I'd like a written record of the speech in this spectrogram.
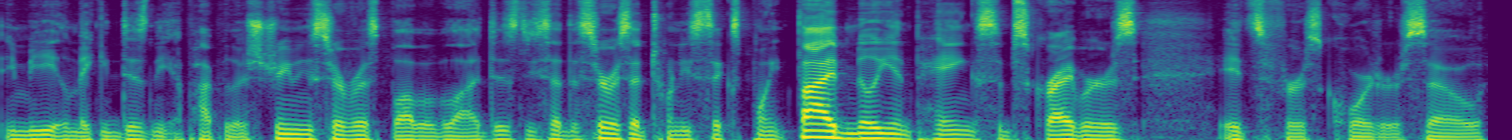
immediately making Disney a popular streaming service. Blah blah blah. Disney said the service had 26.5 million paying subscribers its first quarter. So,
